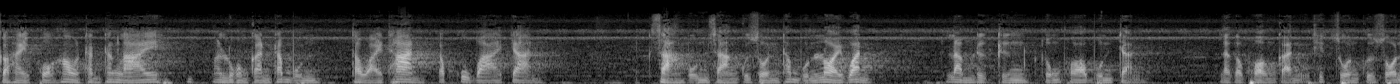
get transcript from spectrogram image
ก็ให้พวกเข้าทันทั้งหลาย มารวมกันทำบุญ ถวายท่านกับครูบาอาจารย์สร้างบุญสร้างกุศลทำบุญลอยวันลำลึกถึงหลวงพ่อบุญจันทร์แล้วก็พร้อมกันอุทิศส่วนกุศล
